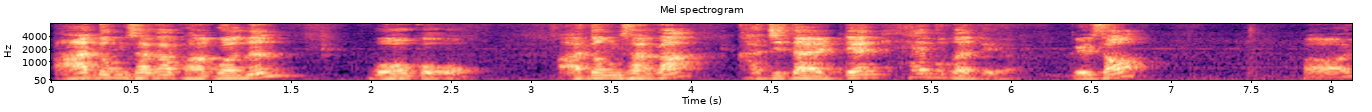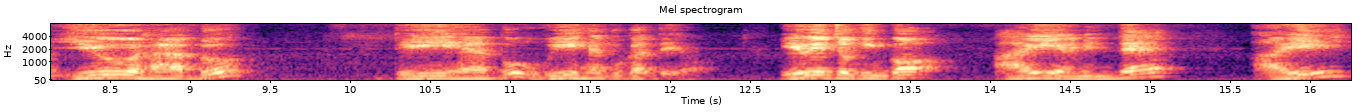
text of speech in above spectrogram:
아동사가 과거는 뭐고 아동사가 가지다 할 땐 have가 돼요. 그래서 어, you have, they have, we have가 돼요. 예외적인 거 I am인데 I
